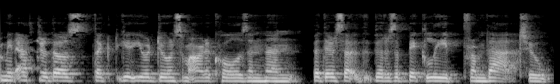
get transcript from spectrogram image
I mean, after those, like, you, you were doing some articles, and then, but there's a there's a big leap from that to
